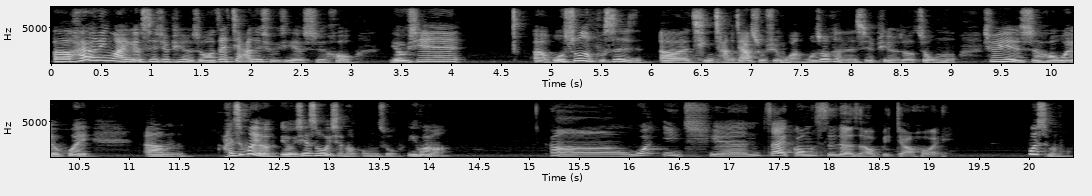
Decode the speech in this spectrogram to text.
呃，还有另外一个是，就譬如说，在假日休息的时候，有些呃，我说的不是呃，请长假出去玩，我说可能是譬如说周末休息的时候，我也会，嗯，还是会有有些时候会想到工作，你会吗？嗯、呃，我以前在公司的时候比较会，为什么？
